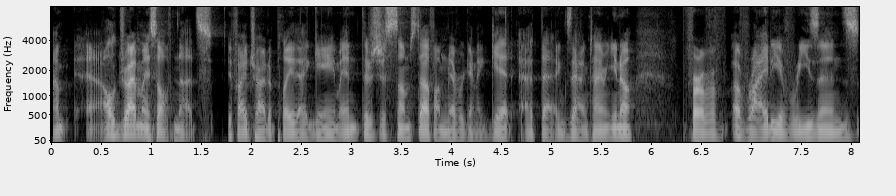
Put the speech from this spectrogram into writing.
I'm, I'll drive myself nuts if I try to play that game. And there's just some stuff I'm never going to get at that exact time, you know, for a, a variety of reasons.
